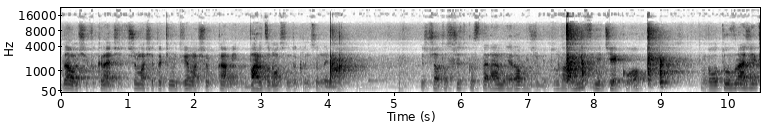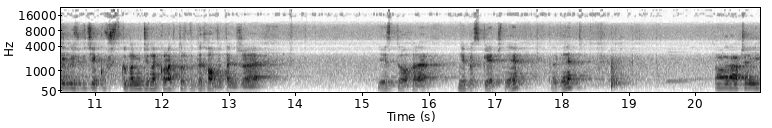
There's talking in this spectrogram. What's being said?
Udało mi się wykręcić, trzyma się takimi dwiema śrubkami, bardzo mocno dokręconymi. Trzeba to wszystko starannie robić, żeby tu nam nic nie ciekło, bo tu w razie jakiegoś wycieku wszystko nam idzie na kolektor wydechowy, także jest trochę niebezpiecznie wtedy. Ale raczej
